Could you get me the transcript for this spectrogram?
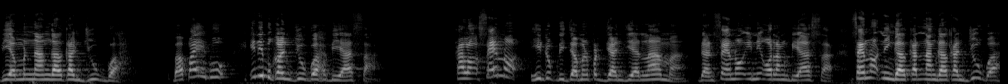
dia menanggalkan jubah. Bapak Ibu, ini bukan jubah biasa. Kalau Seno hidup di zaman perjanjian lama dan Seno ini orang biasa, Seno ninggalkan nanggalkan jubah,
